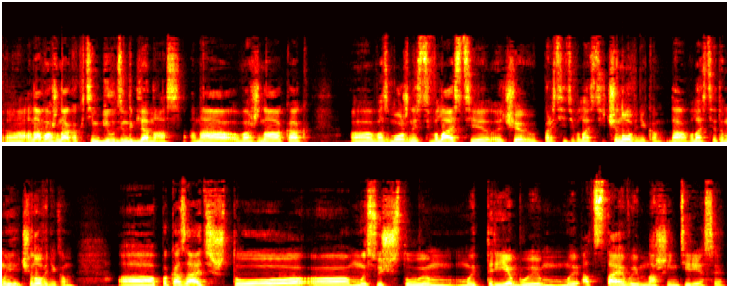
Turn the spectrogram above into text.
она важна как тимбилдинг для нас, она важна как возможность власти, че, простите, власти, чиновникам, да, власти это мы, чиновникам, показать, что мы существуем, мы требуем, мы отстаиваем наши интересы.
